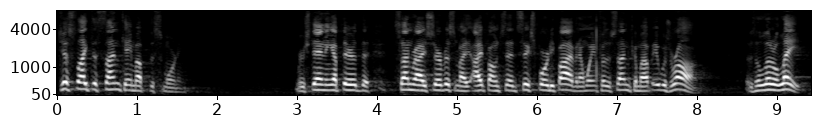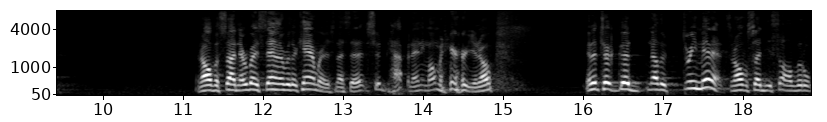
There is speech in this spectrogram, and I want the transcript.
just like the sun came up this morning. We were standing up there at the sunrise service, and my iPhone said 645, and I'm waiting for the sun to come up. It was wrong. It was a little late. And all of a sudden, everybody's standing there with their cameras. And I said, it should happen any moment here, you know. And it took good another three minutes. And all of a sudden, you saw a little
